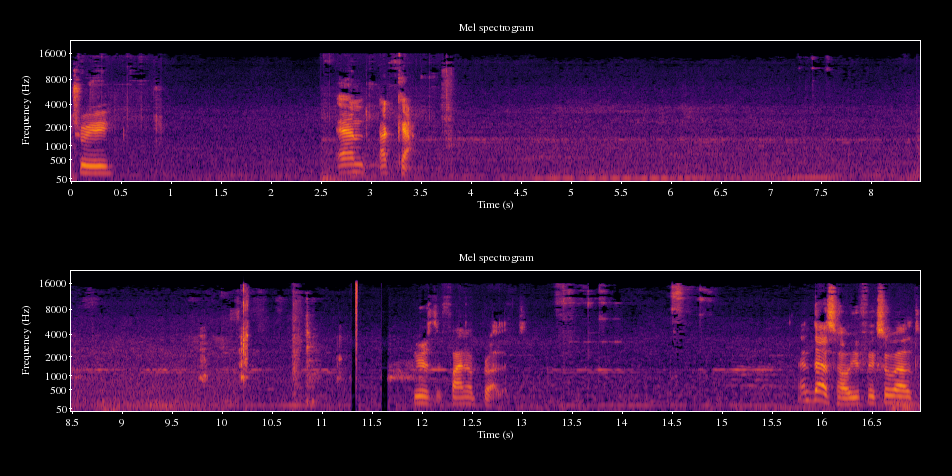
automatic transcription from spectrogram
three, and a cap. Here's the final product. And that's how you fix a weld.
